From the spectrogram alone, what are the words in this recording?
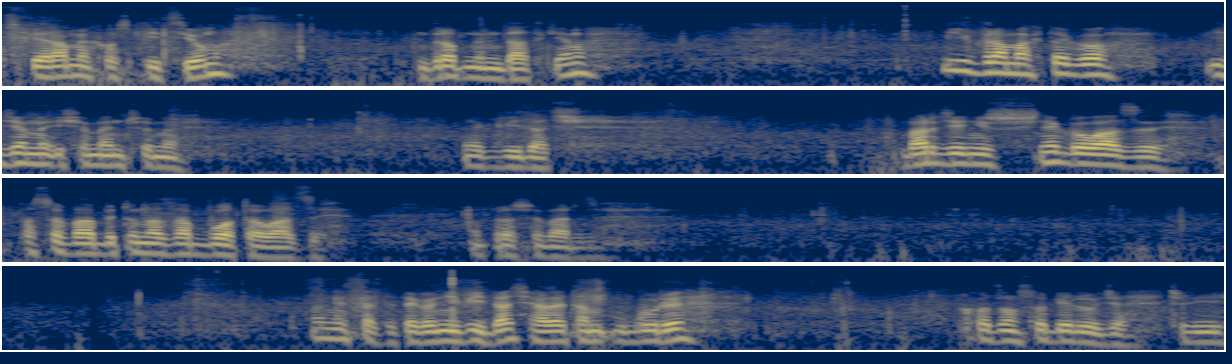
Wspieramy hospicjum drobnym datkiem i w ramach tego idziemy i się męczymy. Jak widać. Bardziej niż śniegołazy pasowałaby tu nazwa błotołazy. No proszę bardzo. No niestety tego nie widać, ale tam u góry chodzą sobie ludzie, czyli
